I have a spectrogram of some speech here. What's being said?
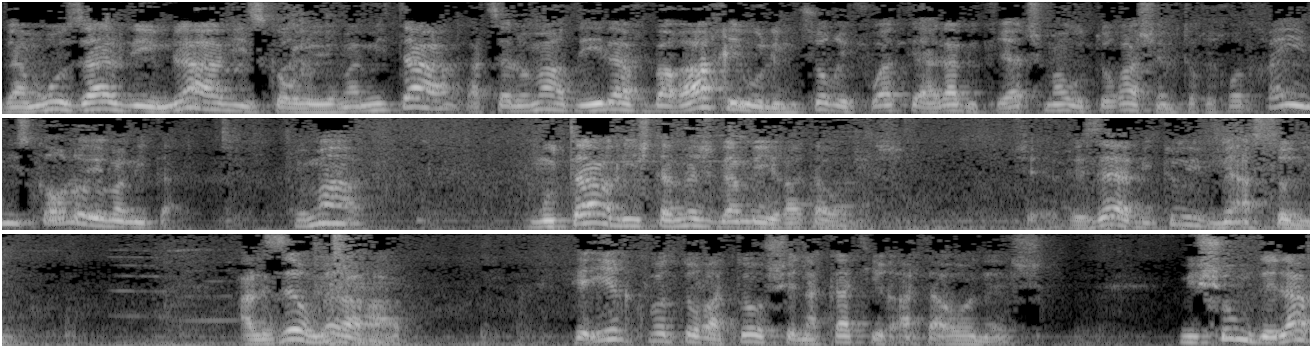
ואמרו ז"ל ואם לאו יזכור לו יום המיתה, רצה לומר דהי לאו ברכי הוא למצוא רפואת תעלה בקריאת שמע ותורה שהן תוכחות חיים, יזכור לו יום המיתה. כלומר, מותר להשתמש גם ביראת העונש. וזה הביטוי מאסונים. על זה אומר הרב, העיר כבוד תורתו שנקט יראת העונש, משום דלאו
